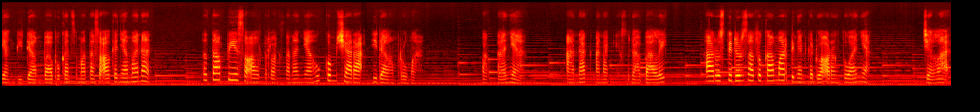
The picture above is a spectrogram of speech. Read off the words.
Yang didamba bukan semata soal kenyamanan, tetapi soal terlaksananya hukum syara di dalam rumah. Faktanya, anak-anak yang sudah balik harus tidur satu kamar dengan kedua orang tuanya. Jelas,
